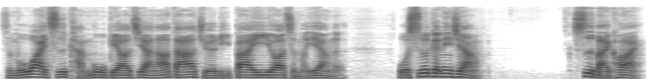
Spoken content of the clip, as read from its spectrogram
什么外资砍目标价，然后大家觉得礼拜一又要怎么样了？我是不是跟你讲四百块？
